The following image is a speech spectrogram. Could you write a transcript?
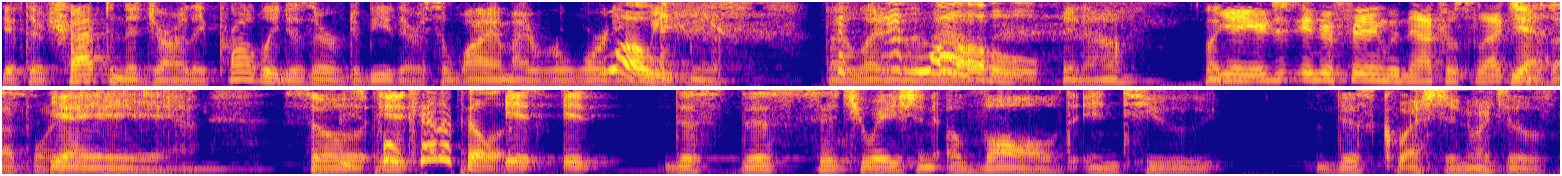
if they're trapped in the jar, they probably deserve to be there. So why am I rewarding Whoa. weakness by letting them Whoa. out? You know? Like, yeah, you're just interfering with natural selection at that point. Yeah, yeah, yeah, yeah. So These poor it, caterpillars. It, it this this situation evolved into this question, which is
